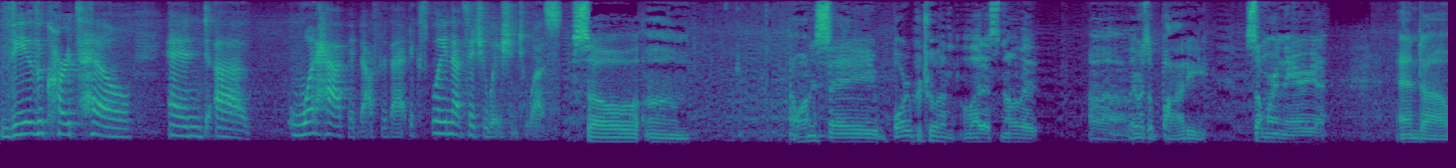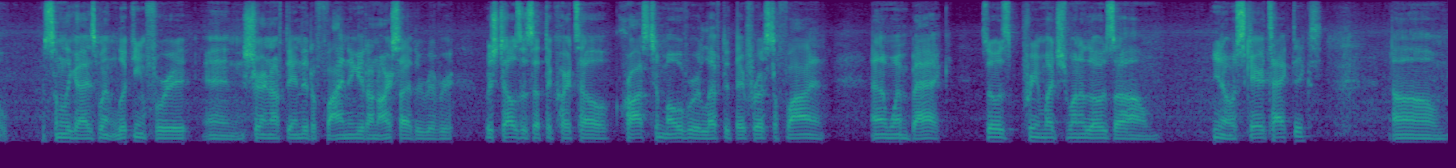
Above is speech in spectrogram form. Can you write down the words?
via the cartel. And uh, what happened after that? Explain that situation to us. So, um, I want to say Border Patrol let us know that uh, there was a body somewhere in the area, and uh, some of the guys went looking for it, and sure enough, they ended up finding it on our side of the river, which tells us that the cartel crossed him over, left it there for us to find, and then went back. So it was pretty much one of those, um, you know, scare tactics. Um,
